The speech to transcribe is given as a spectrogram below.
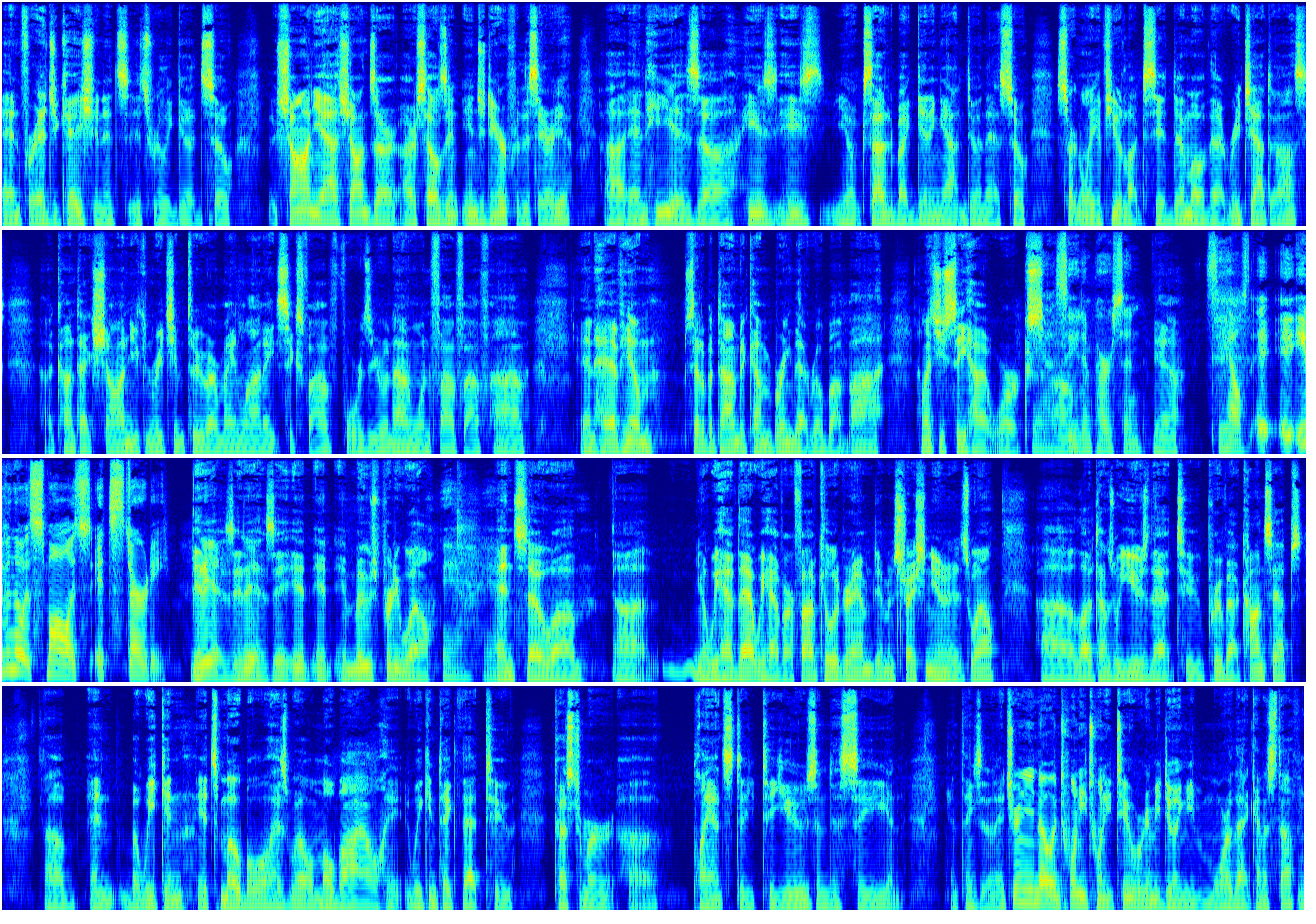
and for education, it's it's really good. So, Sean, yeah, Sean's our, our sales engineer for this area, uh, and he is uh, he is he's you know excited about getting out and doing that. So, certainly, if you would like to see a demo of that, reach out to us. Uh, contact Sean. You can reach him through our main line 865-409-1555 and have him set up a time to come bring that robot by and let you see how it works. yeah. see it in person. yeah. See how it, it, even though it's small, it's it's sturdy. It is. It is. It it, it, moves pretty well. Yeah. Yeah. And so, um, uh, you know, we have that. We have our five kilogram demonstration unit as well. Uh, a lot of times we use that to prove out concepts. Uh, and but we can. It's mobile as well. Mobile. We can take that to customer uh, plants to to use and to see and and things of that nature. And you know, in 2022, we're going to be doing even more of that kind of stuff.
